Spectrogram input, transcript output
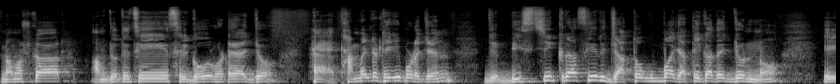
নমস্কার, আমি জ্যোতিষী শ্রী গৌর ভট্টাচার্য। হ্যাঁ থাম্বেলটা ঠিকই পড়েছেন যে বৃশ্চিক রাশির জাতক বা জাতিকাদের জন্য এই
